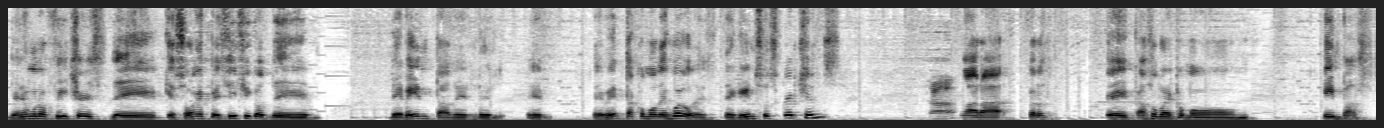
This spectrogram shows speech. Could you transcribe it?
vienen unos features de, que son específicos de, de venta, de, de, venta como de juego, de, game subscriptions. Para, pero eh, caso como Game Pass.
